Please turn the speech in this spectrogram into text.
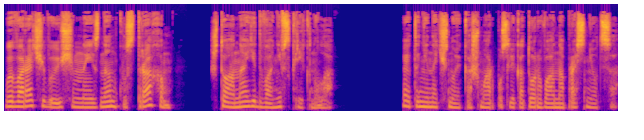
выворачивающим наизнанку страхом, что она едва не вскрикнула. Это не ночной кошмар, после которого она проснется.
